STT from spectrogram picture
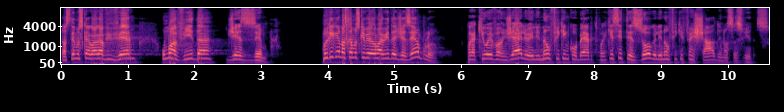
Nós temos que agora viver uma vida de exemplo. Por que, que nós temos que viver uma vida de exemplo? Para que o evangelho ele não fique encoberto, para que esse tesouro ele não fique fechado em nossas vidas.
